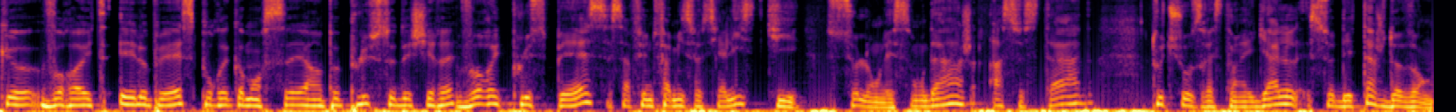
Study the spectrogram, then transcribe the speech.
que Voreut et le PS pourraient commencer à un peu plus se déchirer. Voreut plus PS ça fait une famille socialiste qui selon les sondages à ce stade toute chose restant égale se détache devant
